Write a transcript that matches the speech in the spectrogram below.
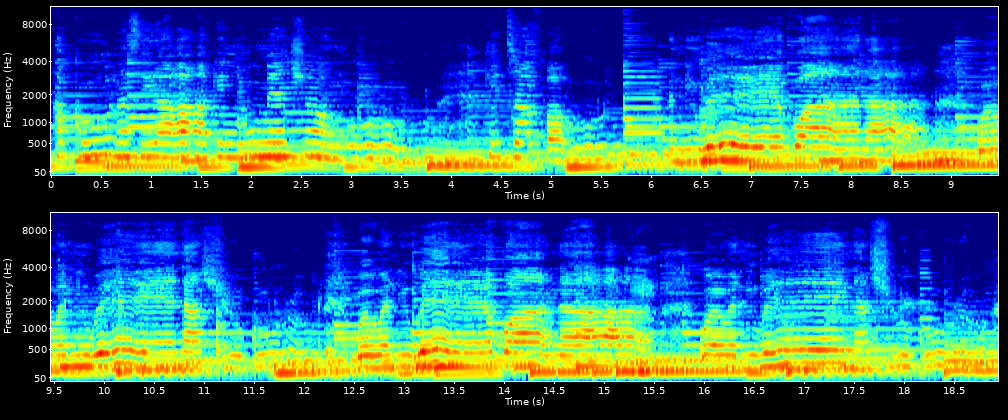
Hakuna silaha kinyume changu kitafaulu. Niwe Bwana, wewe niwe na shukuru, wewe niwe Bwana, wewe niwe na shukuru,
